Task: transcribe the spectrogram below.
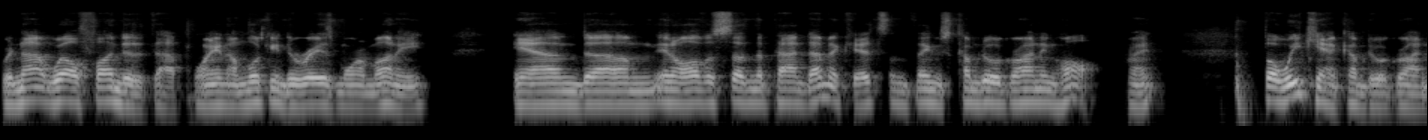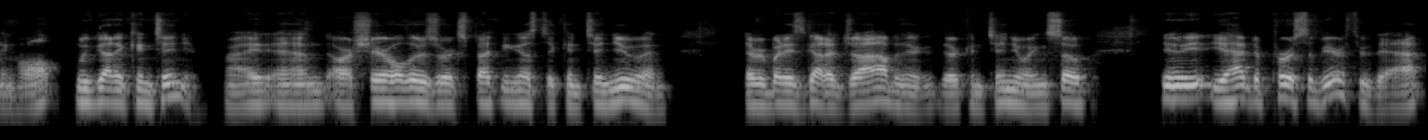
we're not well funded at that point. I'm looking to raise more money, and um, you know, all of a sudden the pandemic hits and things come to a grinding halt, right? But we can't come to a grinding halt. We've got to continue, right? And our shareholders are expecting us to continue and everybody's got a job and they're, they're continuing. So, you know, you, you had to persevere through that.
